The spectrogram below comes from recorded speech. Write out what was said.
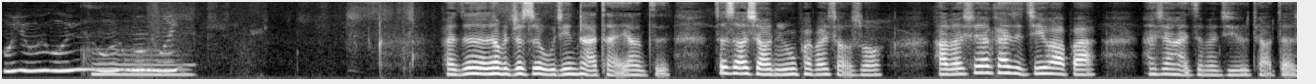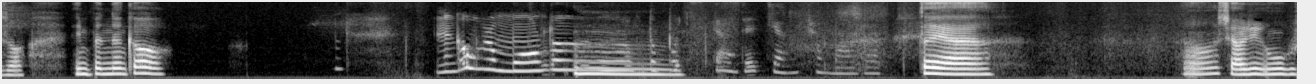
我我我我以。反正他们就是无精打采的样子。这时候，小女巫拍拍手说：“好了，现在开始计划吧。”她向孩子们提出挑战说：“你们能够能够什么了？嗯，都不想再讲什么了。”对呀。然后小女巫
